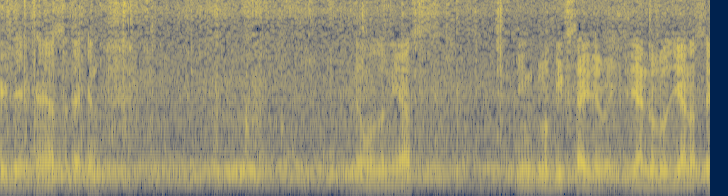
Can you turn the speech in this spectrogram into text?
এই যে এখানে আছে দেখেন হোমোজেনিয়াস তিনগুলো বিগ সাইজের ভাই। অ্যান্ডোলজিয়ান আছে,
